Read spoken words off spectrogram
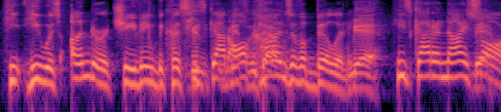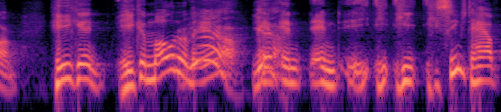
He, he was underachieving because he's got all kinds of ability. Yeah. He's got a nice Yeah. arm. He can he can motor, man. Yeah, yeah. And and, and he, he he seems to have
